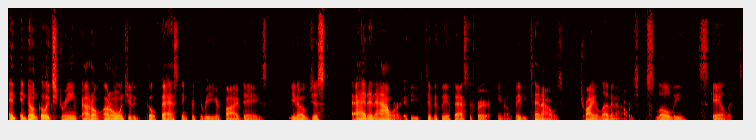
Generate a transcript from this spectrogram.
and and don't go extreme. I don't I don't want you to go fasting for three or five days. You know, just add an hour. If you typically have fasted for you know maybe ten hours, try eleven hours. Slowly scale it.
